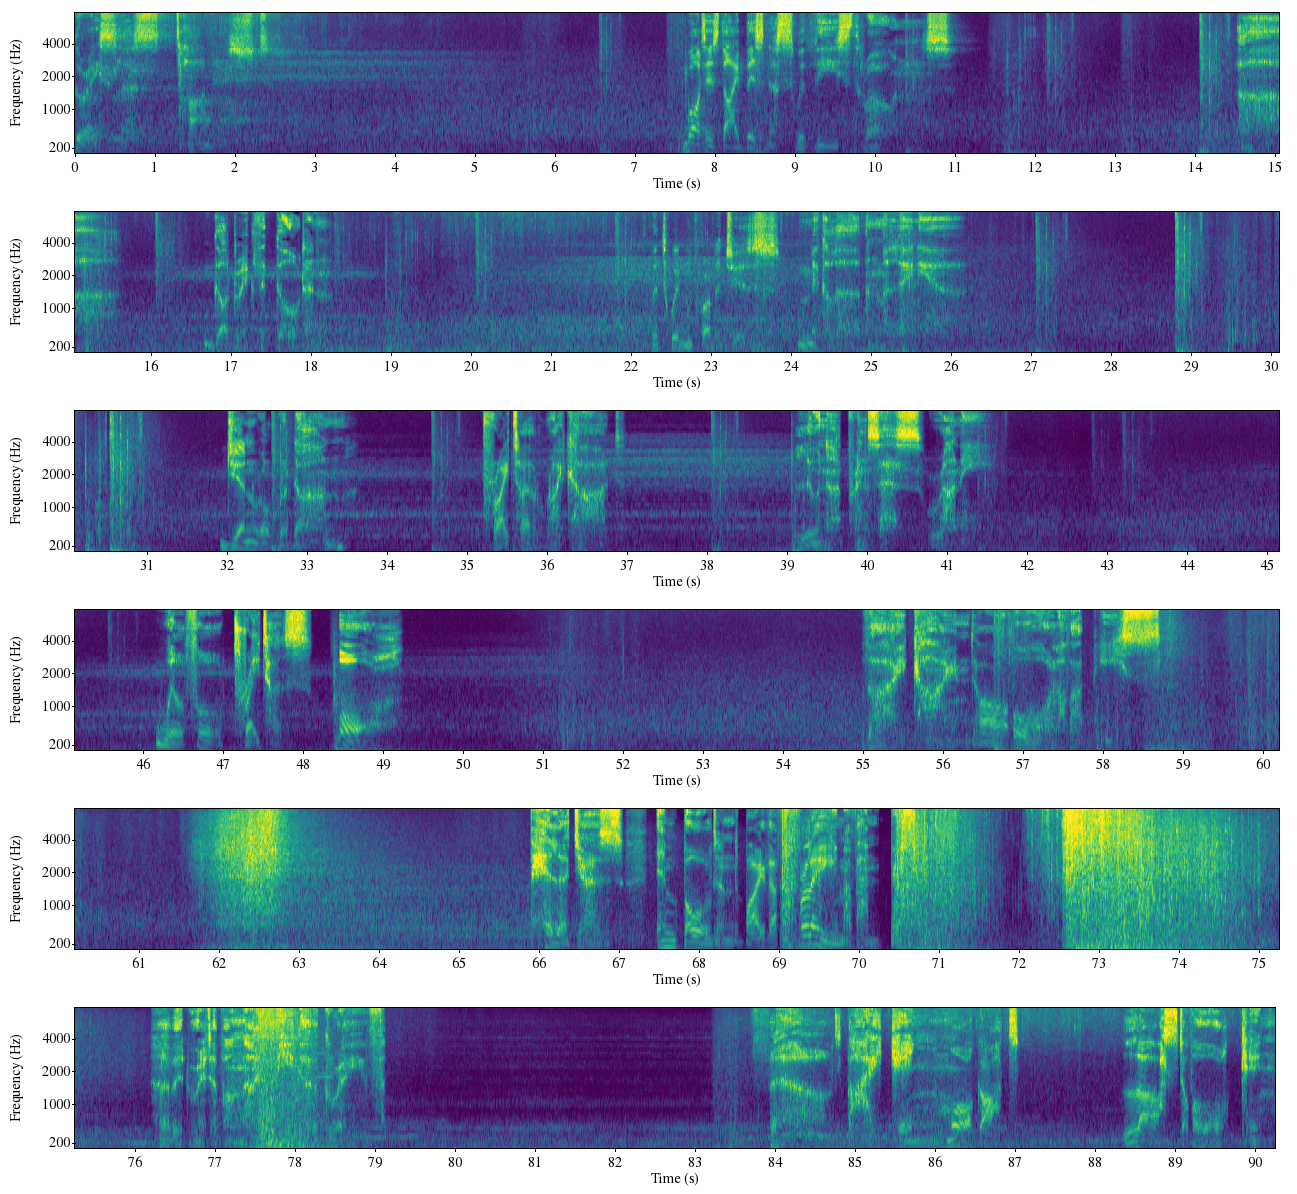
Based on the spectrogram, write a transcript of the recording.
Graceless, tarnished. What is thy business with these thrones? Ah, Godrick the Golden. The twin prodigies, Miquella and Malenia. General Radahn. Praetor Rykard. Lunar Princess Ranni. Willful traitors. All. Thy Pillagers, emboldened by the flame of ambition. Have it writ upon thy meager grave. Felled by king Morgott, last of all kings.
